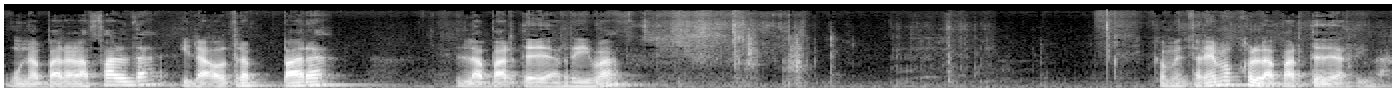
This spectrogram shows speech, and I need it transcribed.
una para la falda y la otra para la parte de arriba. Comenzaremos con la parte de arriba.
